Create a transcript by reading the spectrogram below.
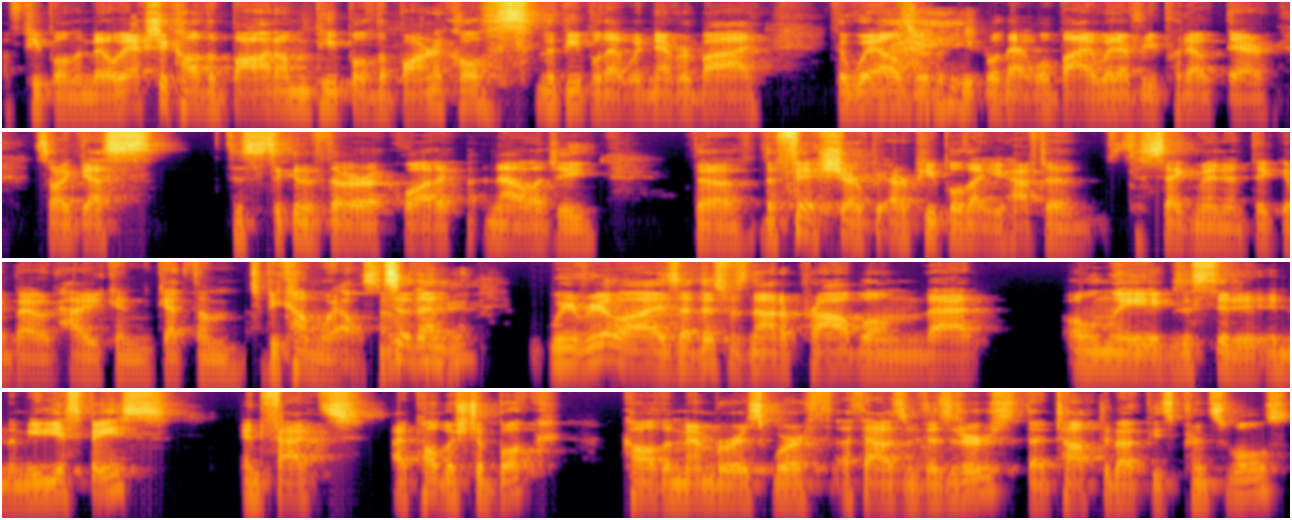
of people in the middle. We actually call the bottom people the barnacles, the people that would never buy. The whales right. are the people that will buy whatever you put out there. So I guess to stick with our aquatic analogy, the the fish are, are people that you have to, to segment and think about how you can get them to become whales. Okay. So then we realized that this was not a problem that only existed in the media space. In fact, I published a book called "A Member Is Worth a Thousand Visitors" that talked about these principles,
